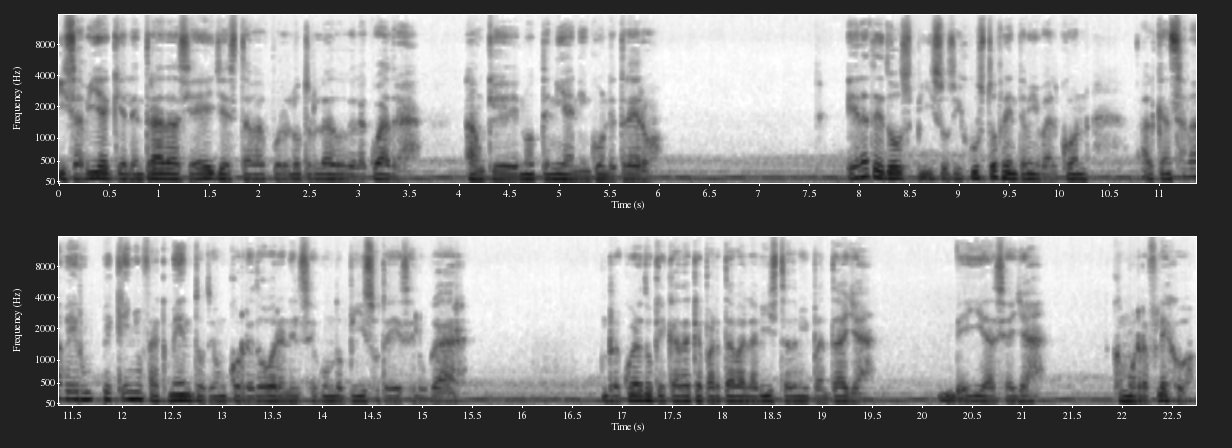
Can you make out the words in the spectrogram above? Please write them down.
y sabía que la entrada hacia ella estaba por el otro lado de la cuadra, aunque no tenía ningún letrero. Era de dos pisos y justo frente a mi balcón alcanzaba a ver un pequeño fragmento de un corredor en el segundo piso de ese lugar. Recuerdo que cada que apartaba la vista de mi pantalla, veía hacia allá, como reflejo,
